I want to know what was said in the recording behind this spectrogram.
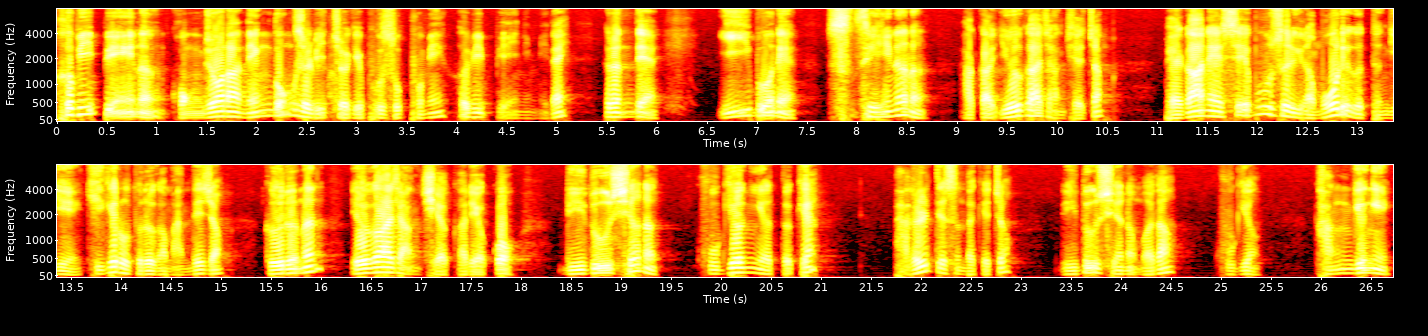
흡입비에는 공조나 냉동 설비 쪽의 부속품이 흡입비인입니다. 그런데 2번에 스테이너는 아까 여가 장치였죠? 배관에 세부설이나 모래 같은 게 기계로 들어가면 안 되죠. 그러는 여가 장치 역할이었고 리두션은 구경이 어떻게 다를 때 쓴다 했죠? 리두션은 뭐다? 구경. 강경이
